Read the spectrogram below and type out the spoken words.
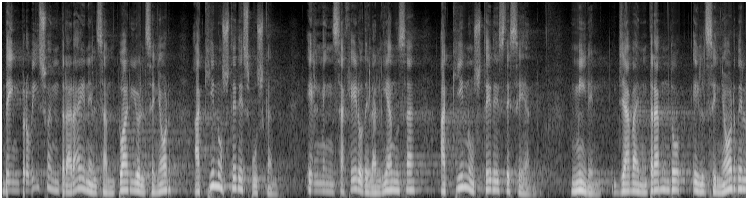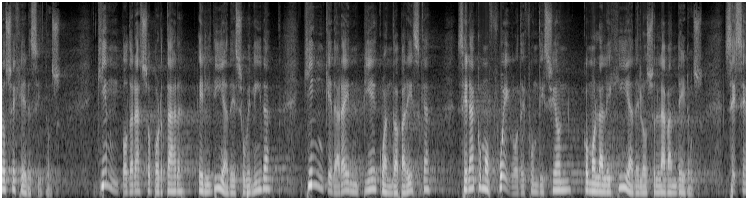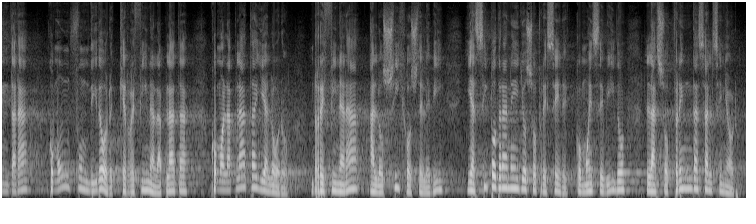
De improviso entrará en el santuario el Señor a quien ustedes buscan, el mensajero de la alianza a quien ustedes desean. Miren, ya va entrando el Señor de los ejércitos. ¿Quién podrá soportar el día de su venida, ¿quién quedará en pie cuando aparezca? Será como fuego de fundición, como la lejía de los lavanderos. Se sentará como un fundidor que refina la plata, como la plata y al oro. Refinará a los hijos de Leví, y así podrán ellos ofrecer, como es debido, las ofrendas al Señor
